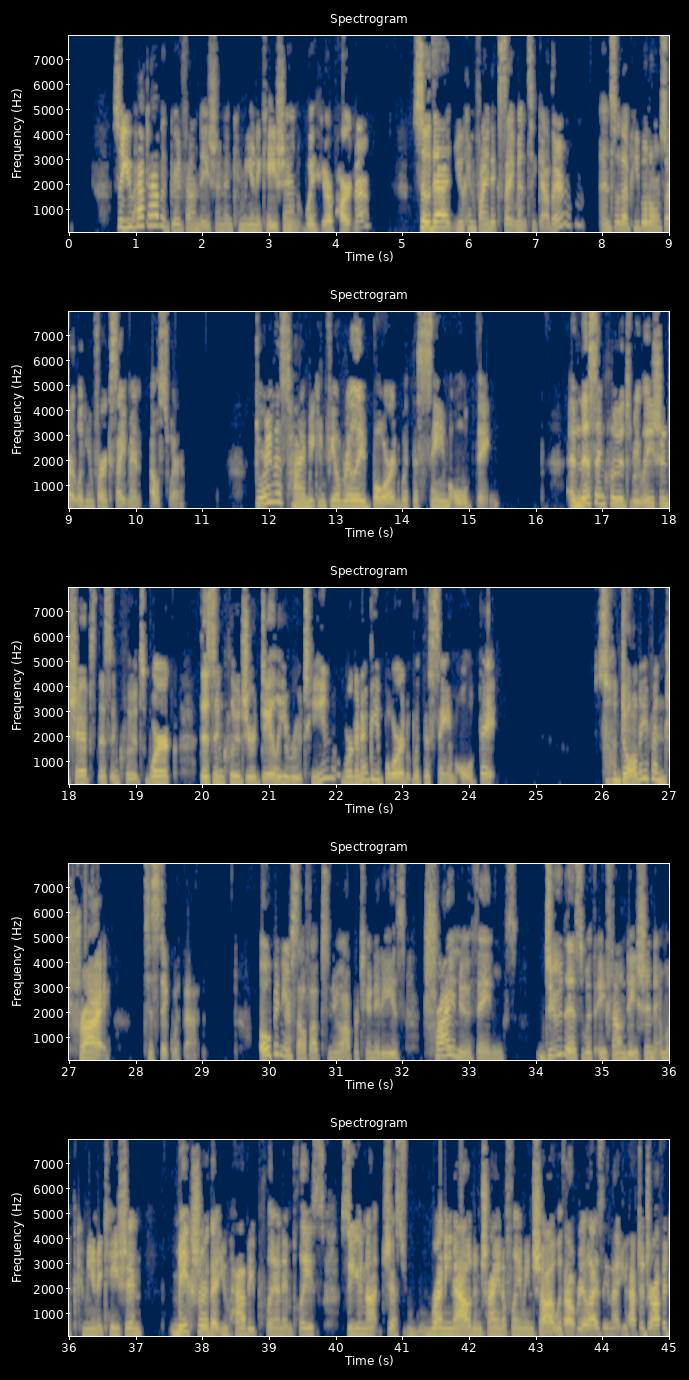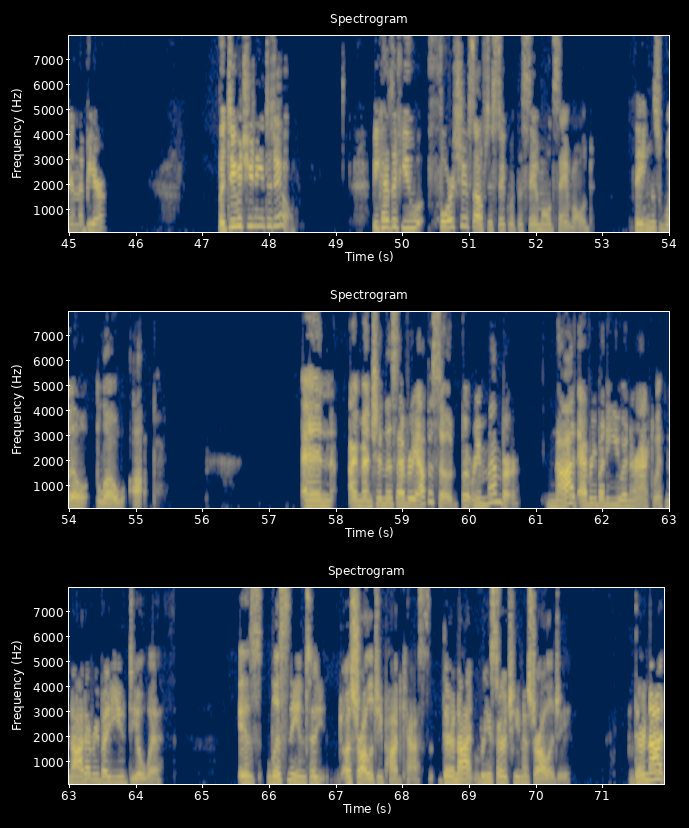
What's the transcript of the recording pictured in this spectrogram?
So you have to have a good foundation in communication with your partner so that you can find excitement together and so that people don't start looking for excitement elsewhere. During this time, we can feel really bored with the same old thing. And this includes relationships, this includes work, this includes your daily routine. We're going to be bored with the same old thing. So don't even try to stick with that. Open yourself up to new opportunities, try new things. Do this with a foundation and with communication make sure that you have a plan in place so you're not just running out and trying a flaming shot without realizing that you have to drop it in the beer. But do what you need to do. Because if you force yourself to stick with the same old, same old, things will blow up. And I mention this every episode, but remember, not everybody you interact with, not everybody you deal with is listening to astrology podcasts. They're not researching astrology. They're not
